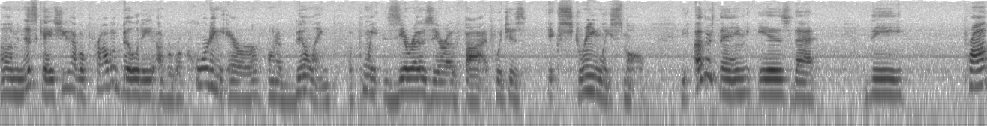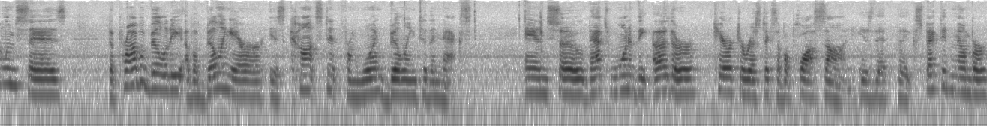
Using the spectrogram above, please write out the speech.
Um, in this case, you have a probability of a recording error on a billing of 0.005, which is extremely small. The other thing is that the problem says the probability of a billing error is constant from one billing to the next. And so that's one of the other characteristics of a Poisson, is that the expected number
